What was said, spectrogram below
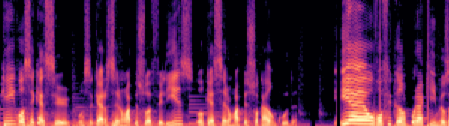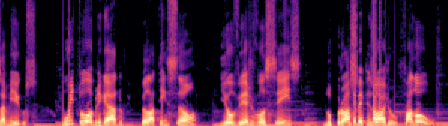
quem você quer ser? Você quer ser uma pessoa feliz ou quer ser uma pessoa carrancuda? E aí eu vou ficando por aqui, meus amigos. Muito obrigado pela atenção e eu vejo vocês no próximo episódio. Falou!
